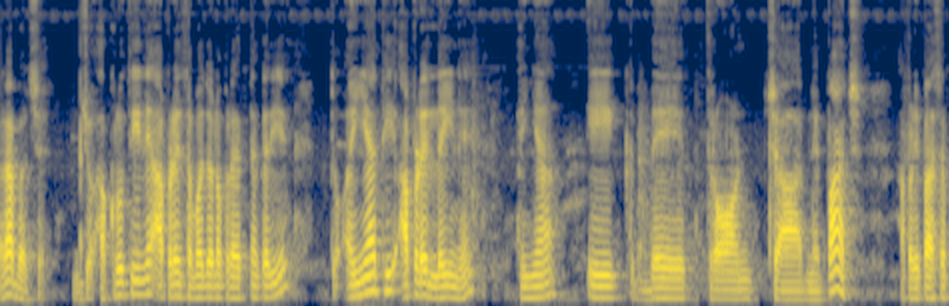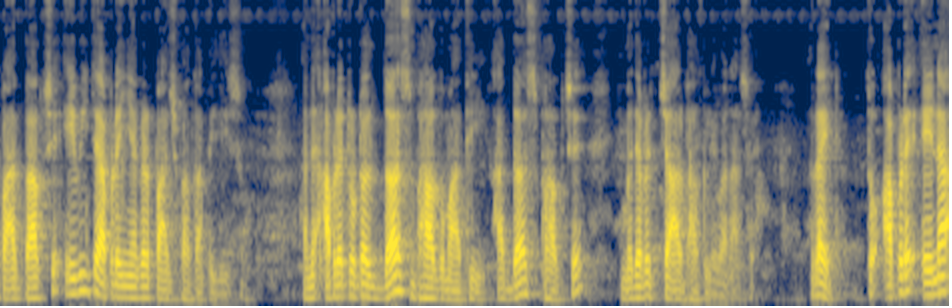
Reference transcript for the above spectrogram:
બરાબર છે? જો આકૃતિને આપણે સમજવાનો પ્રયત્ન કરીએ, તો અહીંયાથી આપણે લઈને અહીંયા એક, બે, ત્રણ, ચાર ને પાંચ આપણી પાસે પાંચ ભાગ છે, એવી રીતે આપણે અહીંયા આગળ પાંચ ભાગ આપી દઈશું. અને આપણે ટોટલ દસ ભાગમાંથી, આ દસ ભાગ છે, એમાંથી આપણે ચાર ભાગ લેવાના છે. રાઈટ તો આપણે એના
